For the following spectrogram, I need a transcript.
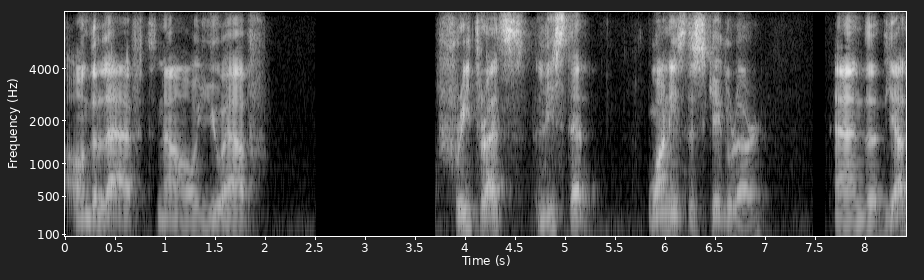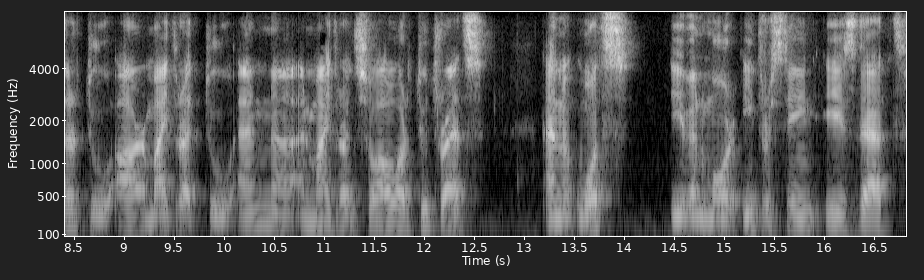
On the left now you have three threads listed. One is the scheduler and uh, the other two are my thread 2 and, uh, and my thread. So our two threads. And what's even more interesting is that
